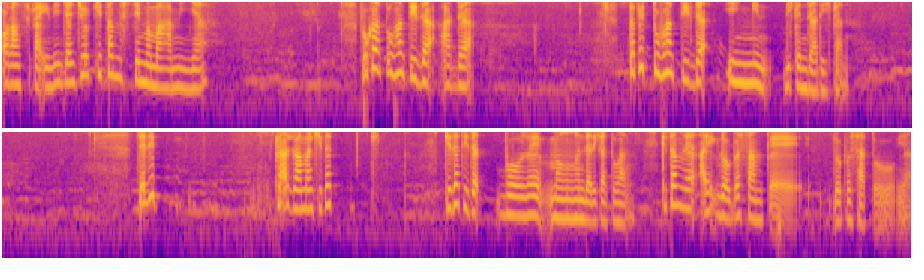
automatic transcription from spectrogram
orang sekarang ini dan juga kita mesti memahaminya. Bukan Tuhan tidak ada tapi Tuhan tidak ingin dikendalikan. Jadi keagamaan kita kita tidak boleh mengendalikan Tuhan. Kita melihat ayat 12 sampai 21 ya.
